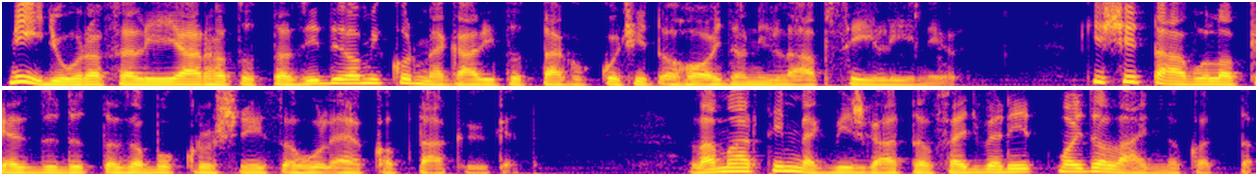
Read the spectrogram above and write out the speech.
Négy óra felé járhatott az idő, amikor megállították a kocsit a hajdani láb szélénél. Kisé távolabb kezdődött az a bokros rész, ahol elkapták őket. Lamartin megvizsgálta a fegyverét, majd a lánynak adta.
